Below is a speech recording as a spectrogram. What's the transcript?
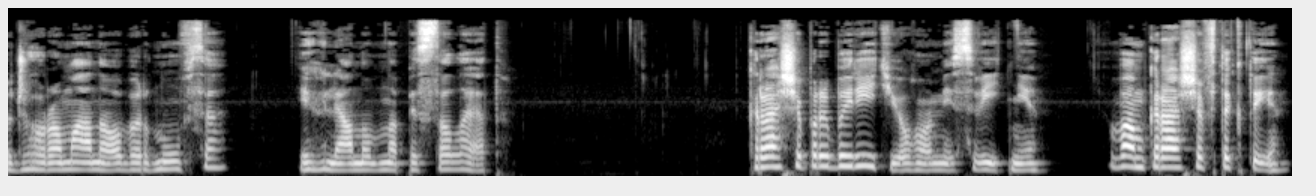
Джо Романо обернувся і глянув на пістолет. Краще приберіть його, міс Вітні. Вам краще втекти.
